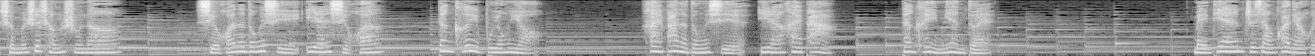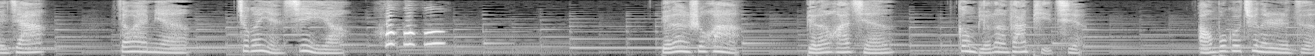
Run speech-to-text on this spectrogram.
什么是成熟呢？喜欢的东西依然喜欢，但可以不拥有；害怕的东西依然害怕，但可以面对。每天只想快点回家，在外面就跟演戏一样。别乱说话，别乱花钱，更别乱发脾气。熬不过去的日子，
